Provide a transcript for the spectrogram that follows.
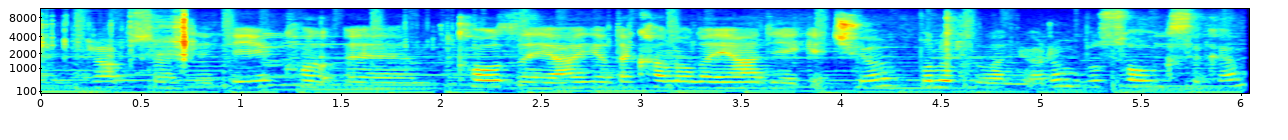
yani Rab söylediği ko- e, koza yağı ya da kanola yağı diye geçiyor. Bunu kullanıyorum. Bu soğuk sıkım.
